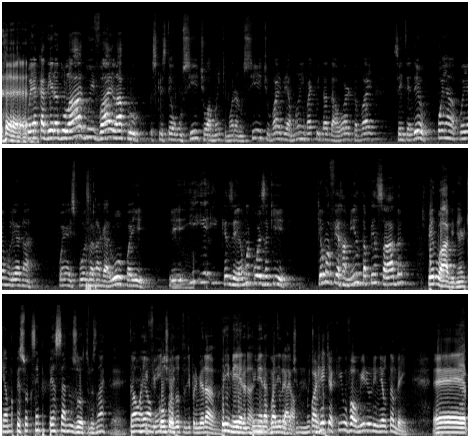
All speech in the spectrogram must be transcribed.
põe a cadeira do lado e vai lá pro. Se eles têm algum sítio, ou a mãe que mora no sítio, vai ver a mãe, vai cuidar da horta, vai. Você entendeu? Põe a, põe a mulher na. Põe a esposa na garupa e. E, e, e quer dizer, é uma coisa que, que é uma ferramenta pensada pelo Abner, que é uma pessoa que sempre pensa nos outros, né? É. Então realmente e ficou um produto de primeira primeira, primeira, primeira qualidade. Muito muito Com legal. a gente aqui o Valmir e o Lineu também. É,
